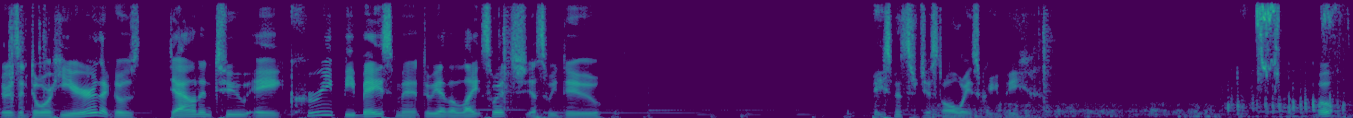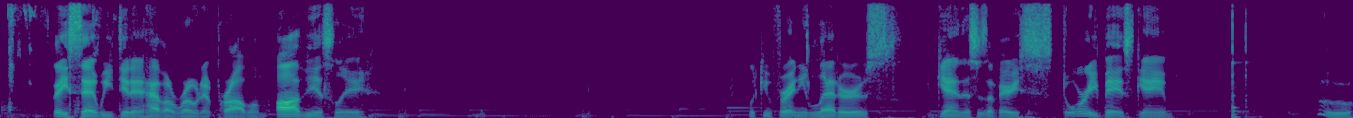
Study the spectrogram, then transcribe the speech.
There's a door here that goes down into a creepy basement. Do we have a light switch? Yes, we do. Basements are just always creepy. Oh, they said we didn't have a rodent problem. Obviously. Looking for any letters. Again, this is a very story-based game. Ooh.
